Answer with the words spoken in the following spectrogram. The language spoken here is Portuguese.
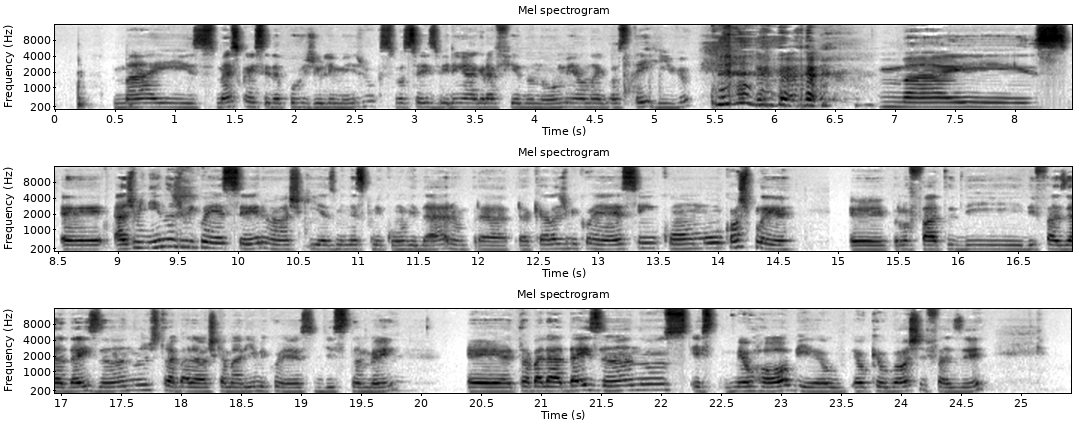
mas mais conhecida por Julie mesmo, que se vocês virem a grafia do nome é um negócio terrível. mas é, as meninas me conheceram, eu acho que as meninas que me convidaram para que elas me conhecem como cosplayer. É, pelo fato de, de fazer há 10 anos, trabalhar, acho que a Maria me conhece disso também, é, trabalhar há 10 anos, esse, meu hobby é o, é o que eu gosto de fazer.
